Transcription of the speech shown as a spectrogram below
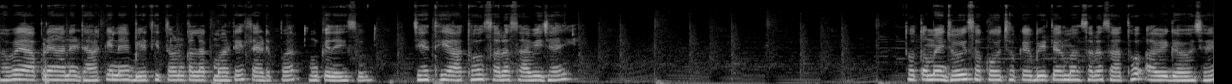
હવે આપણે આને ઢાંકીને બેથી ત્રણ કલાક માટે સાઈડ પર મૂકી દઈશું. જેથી આથો સરસ આવી જાય. તો તમે જોઈ શકો છો કે બેટરમાં સરસ આથો આવી ગયો છે.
